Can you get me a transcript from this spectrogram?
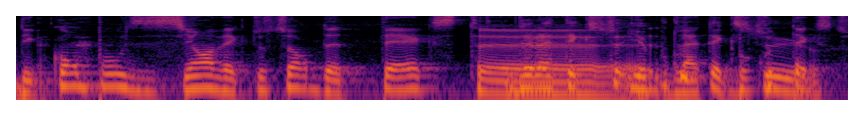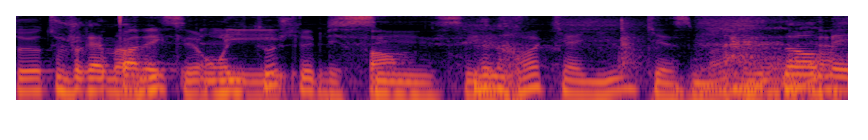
des compositions avec toutes sortes de textes. De la euh, texture. Il y a beaucoup de la- texture. Beaucoup de Vraiment. beaucoup avec C'est- on y les- touche, là, les puis formes. c'est c'est rocailleux quasiment. Non, mais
